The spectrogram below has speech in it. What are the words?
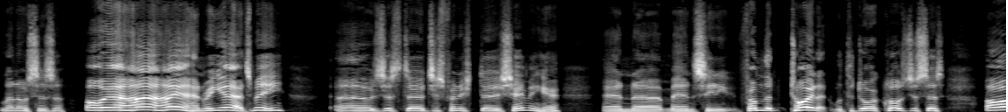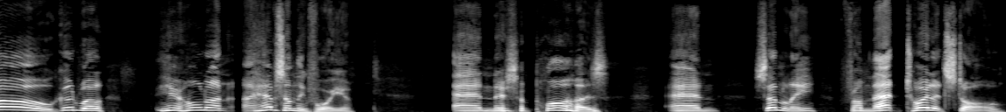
Leno says, uh, "Oh yeah, hi, hi, Henry. Yeah, it's me. Uh, I was just uh, just finished uh, shaving here." And Mancini from the toilet with the door closed just says, "Oh, good. Well, here, hold on. I have something for you." And there's a pause, and suddenly from that toilet stall,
